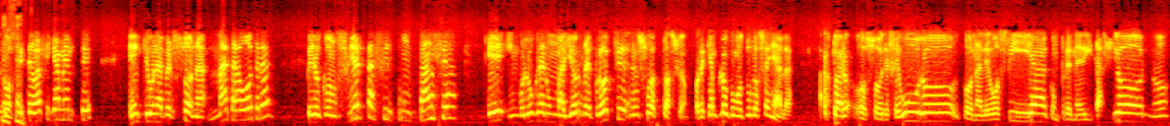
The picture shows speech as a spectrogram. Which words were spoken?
consiste básicamente en que una persona mata a otra, pero con ciertas circunstancias que involucran un mayor reproche en su actuación. Por ejemplo, como tú lo señalas, actuar o sobre seguro, con alevosía, con premeditación, ¿no?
